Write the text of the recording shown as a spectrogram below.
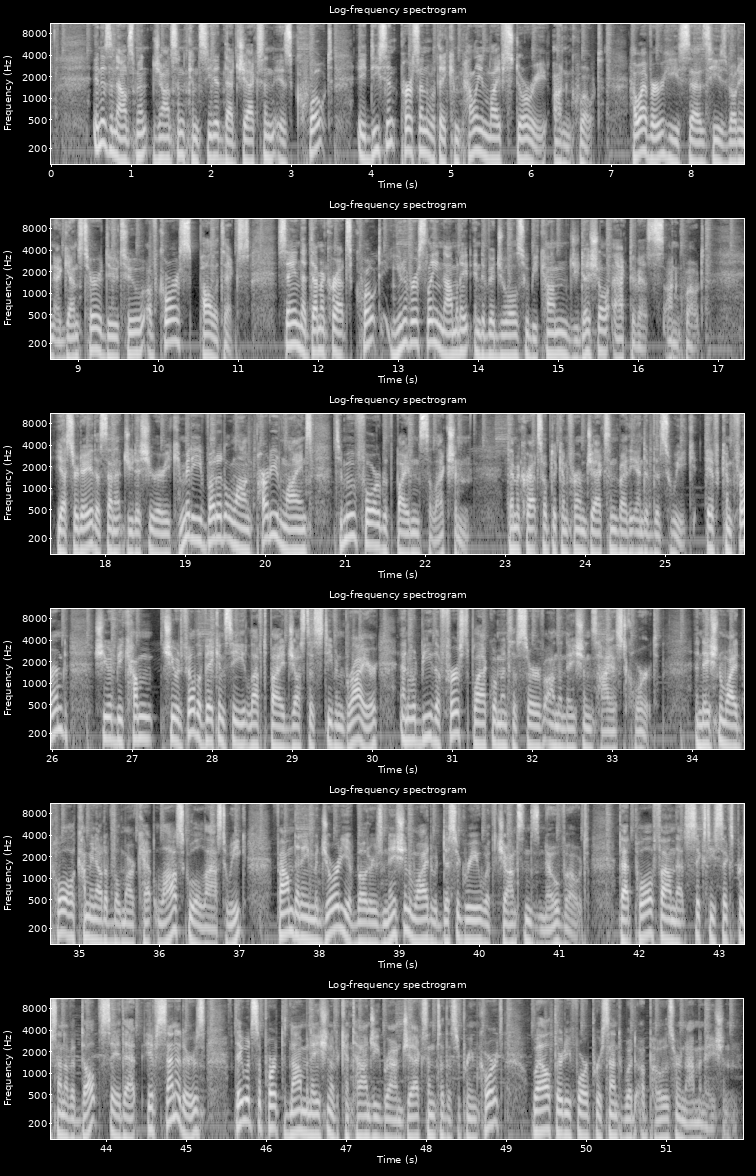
In his announcement, Johnson conceded that Jackson is, quote, a decent person with a compelling life story, unquote. However, he says he's voting against her due to, of course, politics, saying that Democrats, quote, universally nominate individuals who become judicial activists, unquote. Yesterday, the Senate Judiciary Committee voted along party lines to move forward with Biden's selection. Democrats hope to confirm Jackson by the end of this week. If confirmed, she would become she would fill the vacancy left by Justice Stephen Breyer and would be the first black woman to serve on the nation's highest court. A nationwide poll coming out of the Marquette Law School last week found that a majority of voters nationwide would disagree with Johnson's no vote. That poll found that 66% of adults say that if senators, they would support the nomination of Ketanji Brown Jackson to the Supreme Court, while 34% would oppose her nomination.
